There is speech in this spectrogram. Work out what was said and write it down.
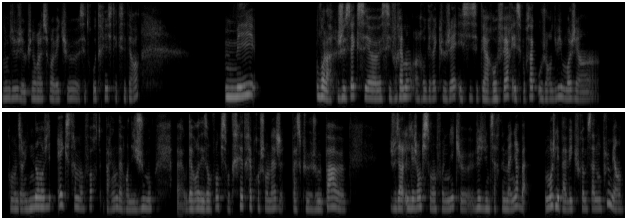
mon Dieu, j'ai aucune relation avec eux, c'est trop triste» et cetera. Mais voilà, je sais que c'est, heu, c'est vraiment un regret que j'ai et si c'était à refaire et c'est pour ça qu'aujourd'hui, moi, j'ai un comment dire? Une envie extrêmement forte, par exemple, d'avoir des jumeaux, heu, ou d'avoir des enfants qui sont très, très proches en âge parce que je veux pas, heu, je veux dire, les gens qui sont enfants uniques, vivent d'une certaine manière. Bah, moi, je l'ai pas vécu comme ça non plus, mais un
